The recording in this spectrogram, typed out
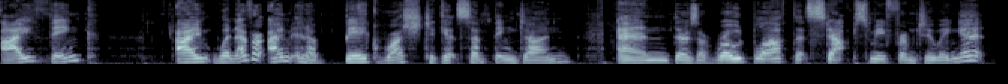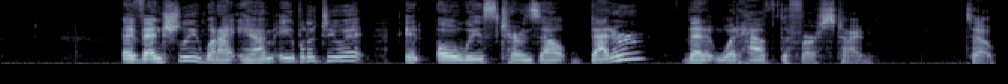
I think I'm whenever I'm in a big rush to get something done and there's a roadblock that stops me from doing it, eventually when I am able to do it, it always turns out better than it would have the first time. So,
